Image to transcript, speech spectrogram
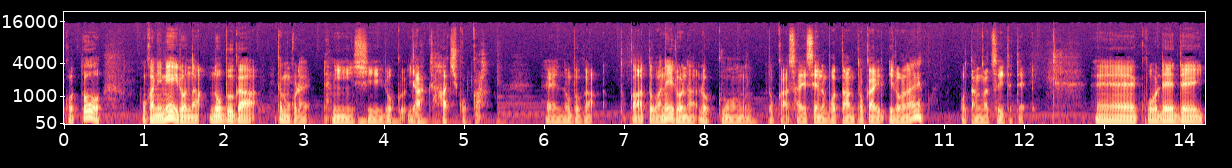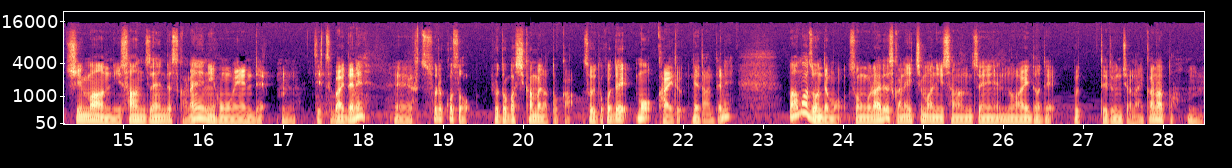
個と、他にね、いろんなノブが、多分これ、2、4、6、いや、8個か。えー、ノブが、とか、あとはね、いろんな録音とか再生のボタンとか、いろんなね、ボタンがついてて、えー、これで1万2、3000円ですかね、日本円で。うん、実売でね、えー、それこそヨドバシカメラとか、そういうとこでも買える値段でね。まあ、Amazon でもそんぐらいですかね。1万2、3000円の間でってるんじゃないかなと。うん。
